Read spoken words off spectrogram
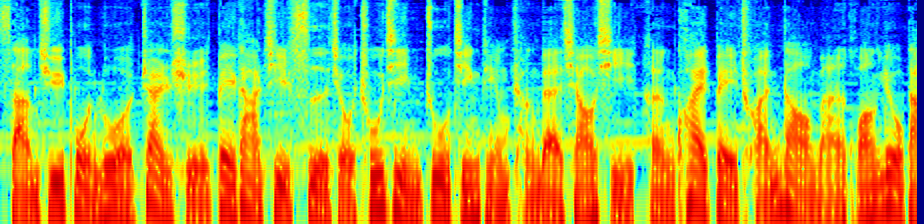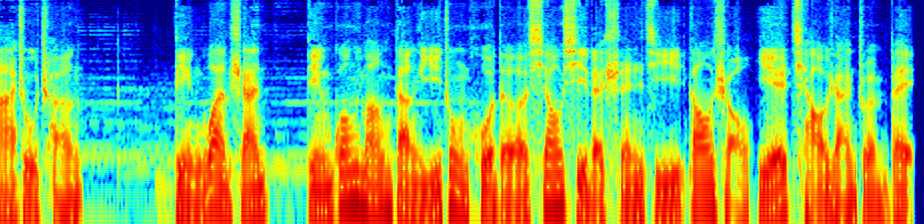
散居部落战士被大祭司救出进驻金鼎城的消息，很快被传到蛮荒六大主城。鼎万山、鼎光芒等一众获得消息的神级高手，也悄然准备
